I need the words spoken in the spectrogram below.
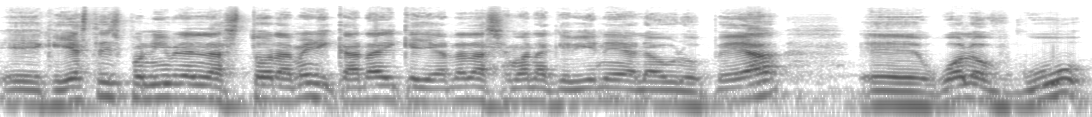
eh, que ya está disponible en la Store americana y que llegará la semana que viene a la europea. Eh, Wall of Goo,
